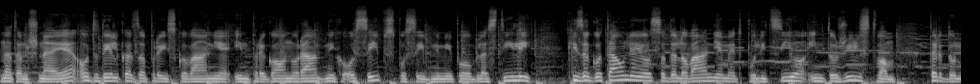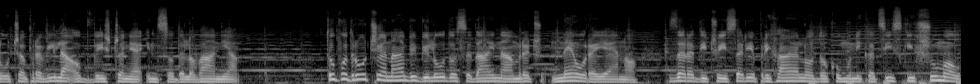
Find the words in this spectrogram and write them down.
natančneje oddelka za preiskovanje in pregon uradnih oseb s posebnimi pooblastili, ki zagotavljajo sodelovanje med policijo in tožilstvom ter določa pravila obveščanja in sodelovanja. To področje naj bi bilo do sedaj namreč neurejeno, zaradi česar je prihajalo do komunikacijskih šumov,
